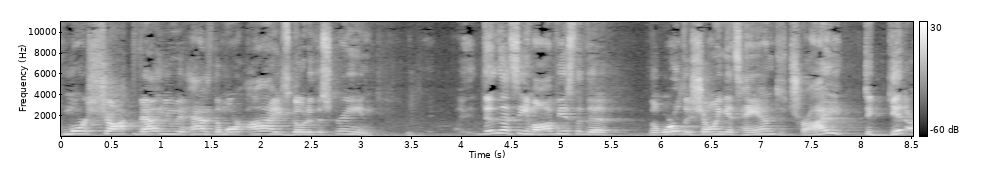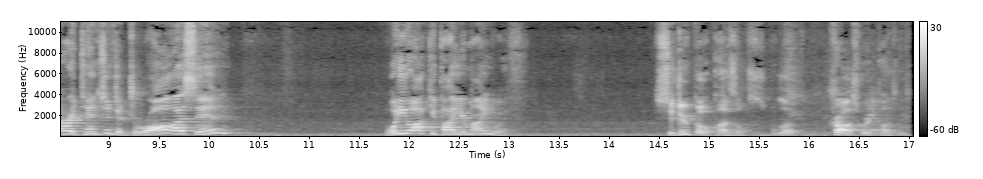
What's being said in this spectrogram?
The more shock value it has, the more eyes go to the screen. Doesn't that seem obvious that the, the world is showing its hand to try to get our attention, to draw us in? What do you occupy your mind with? Sudoku puzzles. Look, crossword puzzles.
